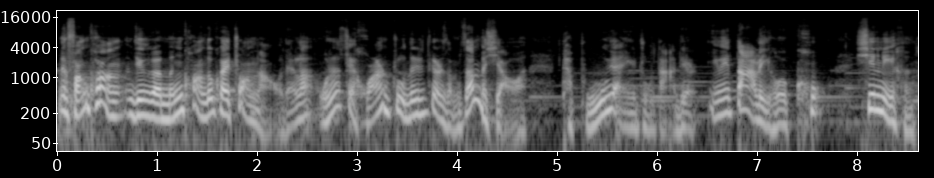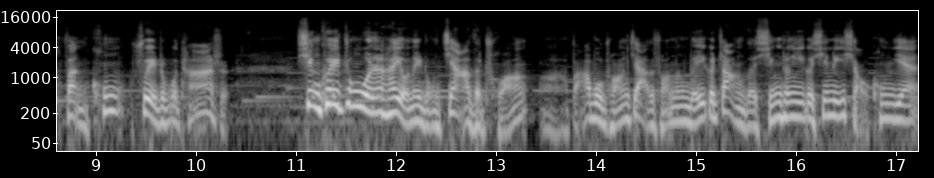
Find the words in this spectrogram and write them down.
那房框这个门框都快撞脑袋了。我说这皇上住的这地儿怎么这么小啊？他不愿意住大地儿，因为大了以后空，心里很犯空，睡着不踏实。幸亏中国人还有那种架子床啊，八步床、架子床能围个帐子，形成一个心理小空间。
